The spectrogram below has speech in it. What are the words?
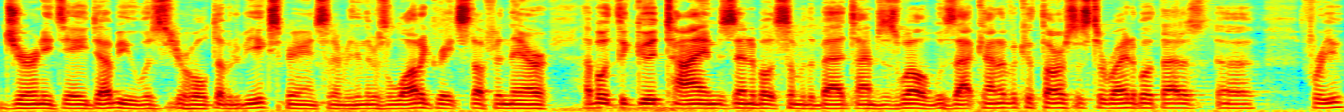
journey to AEW was your whole WWE experience and everything. There was a lot of great stuff in there about the good times and about some of the bad times as well. Was that kind of a catharsis to write about that as, uh, for you?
